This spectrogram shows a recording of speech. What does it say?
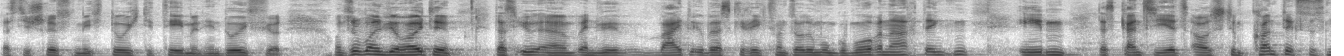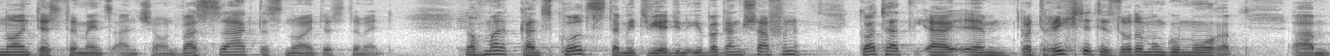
dass die Schrift mich durch die Themen hindurchführt. Und so wollen wir heute, dass, äh, wenn wir weiter über das Gericht von Sodom und Gomorra nachdenken, eben das Ganze jetzt aus dem Kontext des Neuen Testaments anschauen. Was sagt das Neue Testament? Nochmal ganz kurz, damit wir den Übergang schaffen. Gott, hat, äh, äh, Gott richtete Sodom und Gomorra. Ähm,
